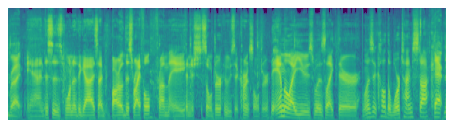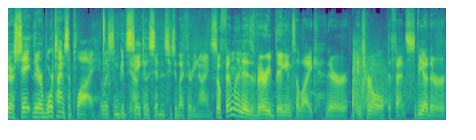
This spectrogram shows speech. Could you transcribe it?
Right. and this is one of the guys I borrowed this rifle from a Finnish soldier who's a current soldier. The ammo I used was like their what is it called? The wartime stock. That their their wartime supply. It was some good Yeah. SAKO 762 by 39. So Finland is very big into like their internal defense via their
